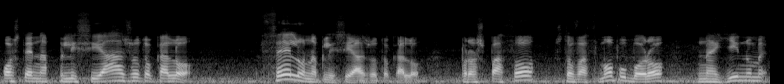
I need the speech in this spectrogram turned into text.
ώστε να πλησιάζω το καλό. Θέλω να πλησιάζω το καλό. Προσπαθώ στο βαθμό που μπορώ να γίνομαι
